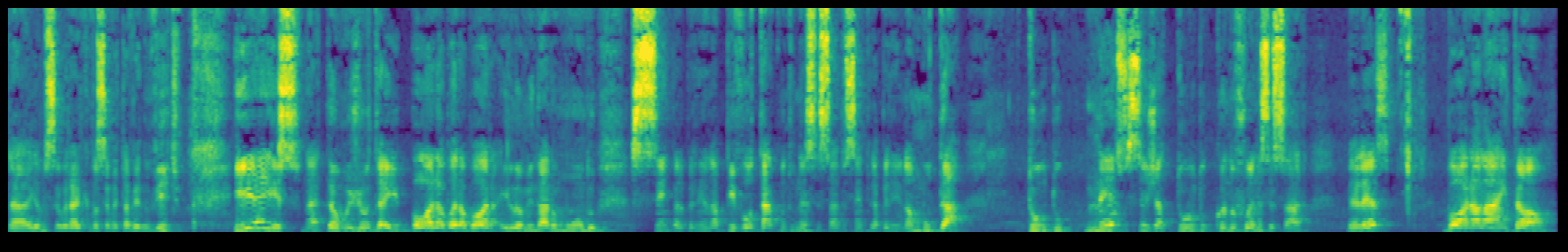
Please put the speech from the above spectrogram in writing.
Para eu não sei o horário que você vai estar vendo o vídeo. E é isso, né? Tamo junto aí, bora, bora, bora iluminar o mundo, sempre aprendendo a pivotar quando necessário, sempre aprendendo a mudar tudo, mesmo seja tudo quando for necessário. Beleza? Bora lá então.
